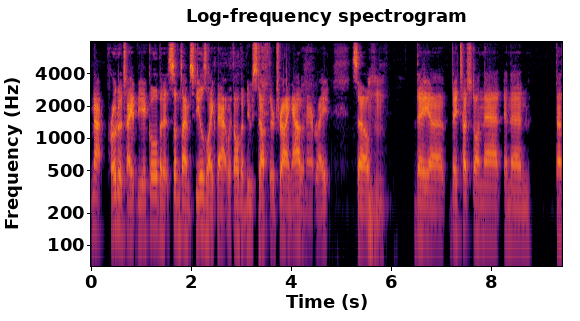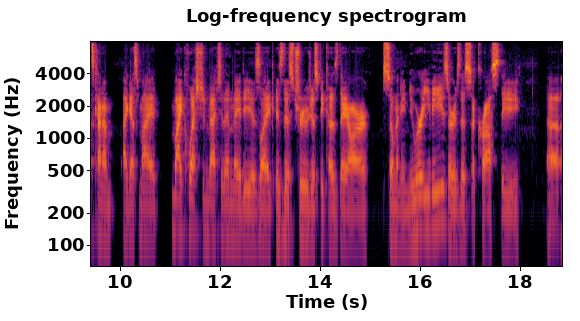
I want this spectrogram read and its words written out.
not prototype vehicle, but it sometimes feels like that with all the new stuff they're trying out in it, right? So mm-hmm. they uh they touched on that and then that's kind of I guess my my question back to them maybe is like is this true just because they are so many newer EVs or is this across the uh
